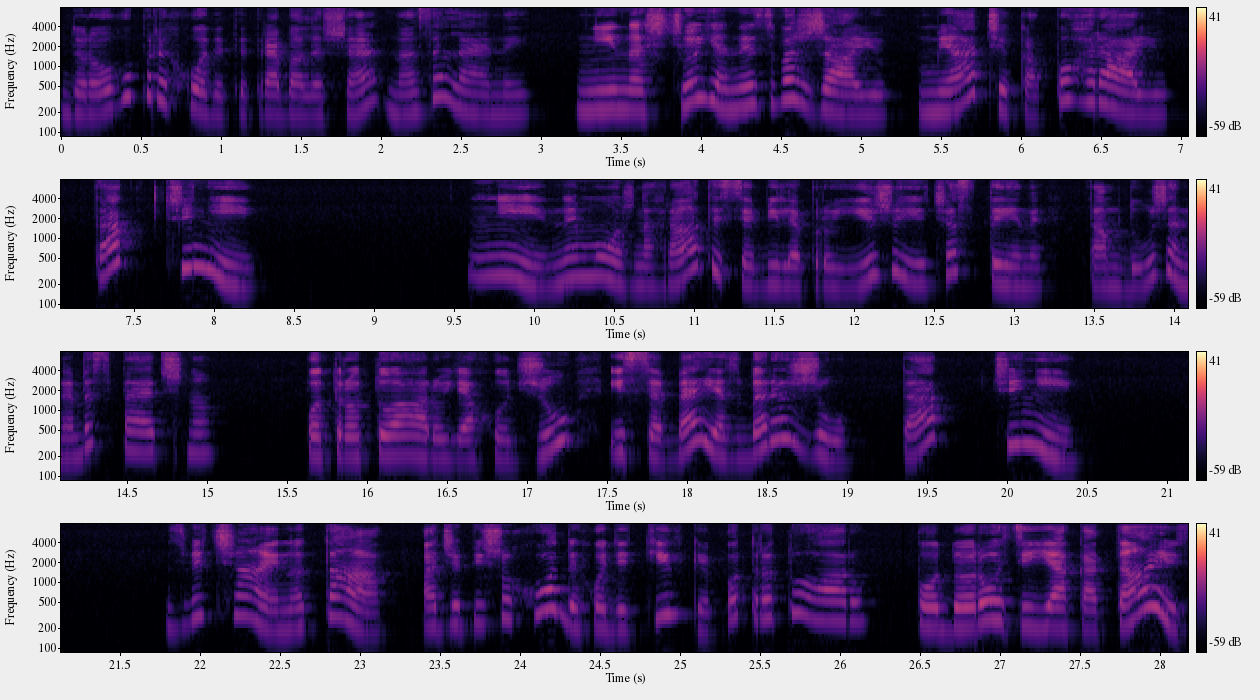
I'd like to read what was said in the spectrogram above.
Дорогу переходити треба лише на зелений. Ні на що я не зважаю. М'ячика пограю. Так чи ні? Ні, не можна гратися біля проїжджої частини. Там дуже небезпечно. По тротуару я ходжу і себе я збережу. Так чи ні? Звичайно, так. Адже пішоходи ходять тільки по тротуару. По дорозі я катаюсь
